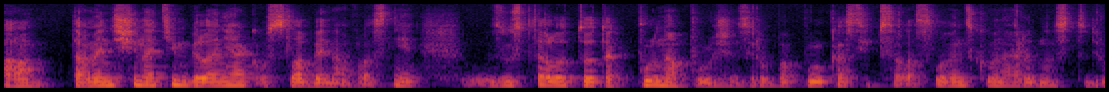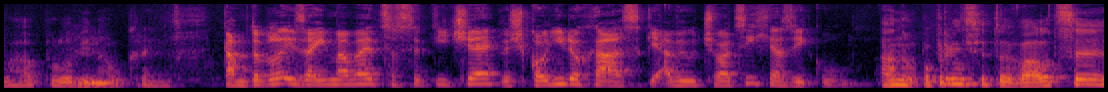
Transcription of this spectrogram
a ta menšina tím byla nějak oslabená. Vlastně zůstalo to tak půl na půl, že zhruba půlka si psala slovenskou národnost, druhá polovina hmm. ukrajinskou. Tam to bylo i zajímavé, co se týče školní docházky a vyučovacích jazyků. Ano, po první světové válce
